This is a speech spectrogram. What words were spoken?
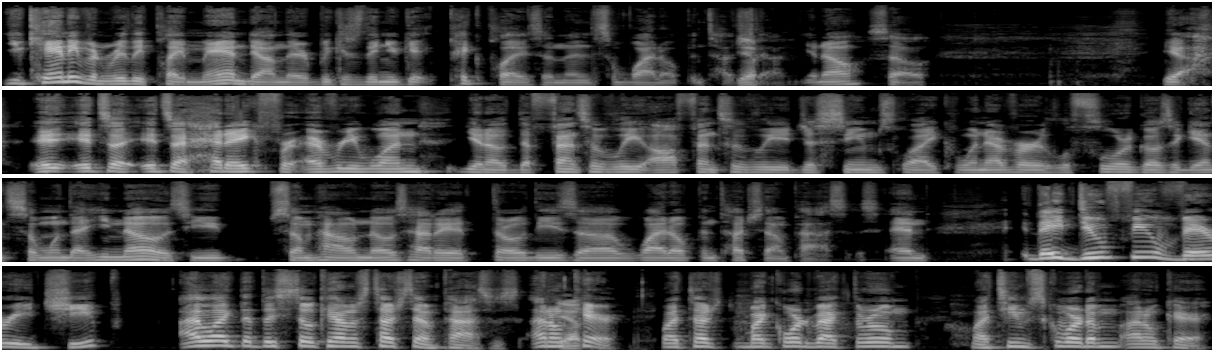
you can't even really play man down there because then you get pick plays and then it's a wide open touchdown. Yep. You know, so yeah, it, it's a it's a headache for everyone. You know, defensively, offensively, it just seems like whenever LaFleur goes against someone that he knows, he somehow knows how to throw these uh, wide open touchdown passes, and they do feel very cheap I like that they still count as touchdown passes. I don't yep. care. My touch, my quarterback threw them. My team scored them. I don't care.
